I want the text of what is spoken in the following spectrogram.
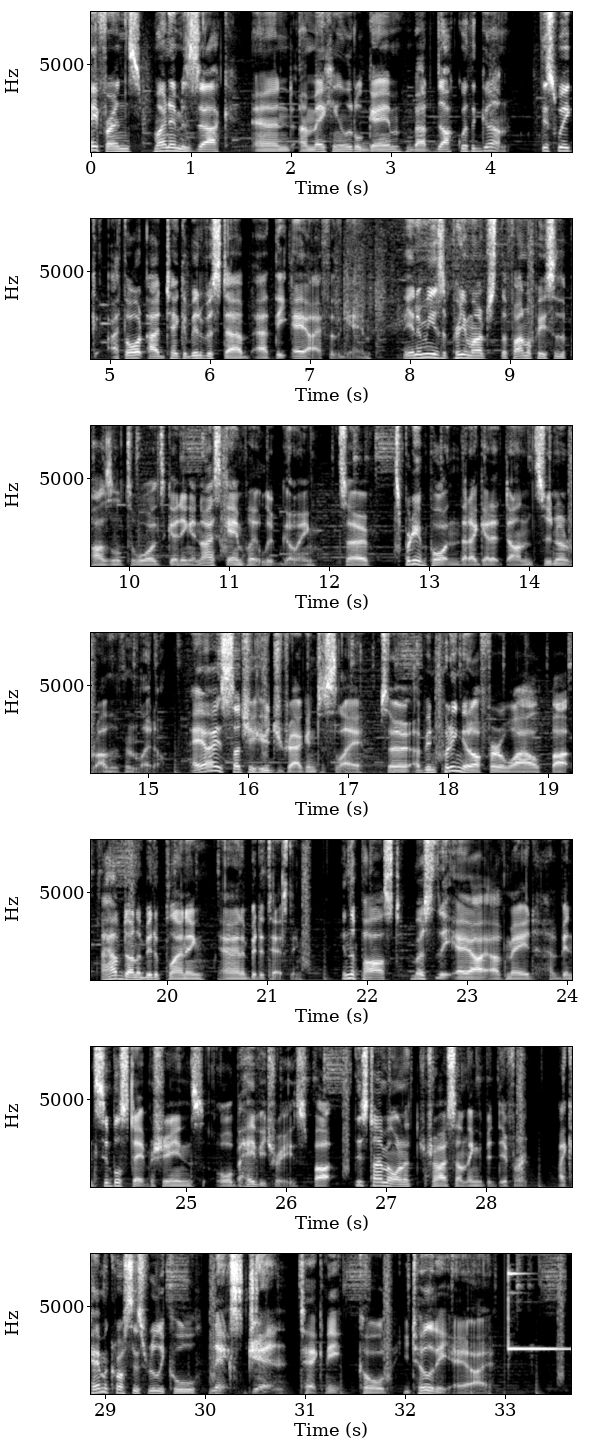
Hey friends, my name is Zach, and I'm making a little game about a duck with a gun. This week, I thought I'd take a bit of a stab at the AI for the game. The enemies are pretty much the final piece of the puzzle towards getting a nice gameplay loop going, so it's pretty important that I get it done sooner rather than later. AI is such a huge dragon to slay, so I've been putting it off for a while, but I have done a bit of planning and a bit of testing. In the past, most of the AI I've made have been simple state machines or behavior trees, but this time I wanted to try something a bit different. I came across this really cool next-gen technique called utility AI,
